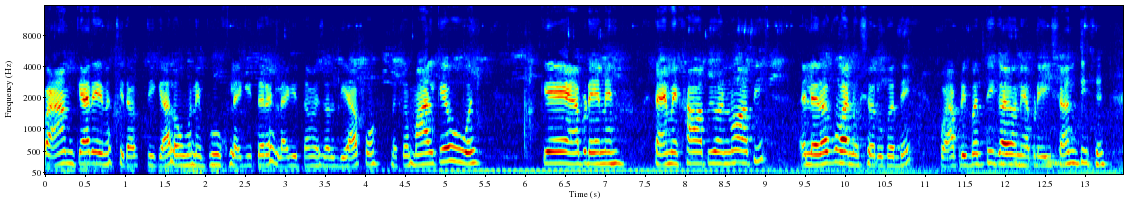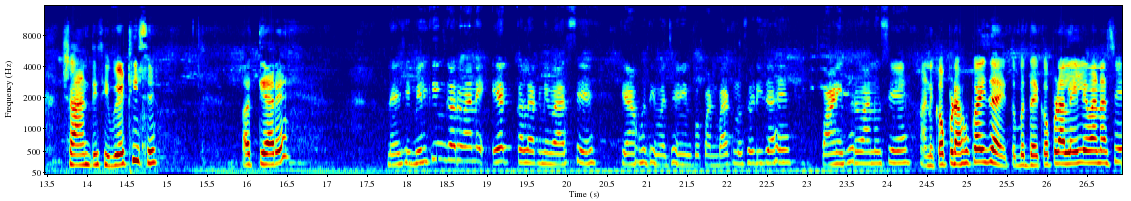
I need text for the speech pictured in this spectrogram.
પણ આમ ક્યારેય નથી રાખતી કે હાલો મને ભૂખ લાગી તરફ લાગી, તમે જલ્દી આપો. નકર માલ કેવું હોય કે આપણે એને ટાઈમે ખાવા પીવા ન આપી, એટલે રગવાનું શરૂ કરી દઈ પણ આપણી બધી ગાયોને આપણે એ શાંતિ છે. શાંતિથી બેઠી છે. અત્યારે ને હજી મિલ્કિંગ કરવાની એક કલાકની વાત છે. ત્યાં સુધીમાં જઈને પપ્પાને બાટલો ચડી જાય પાણી ભરવાનું છે અને કપડાં સુકાઈ જાય તો બધા કપડાં લઈ લેવાના છે.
